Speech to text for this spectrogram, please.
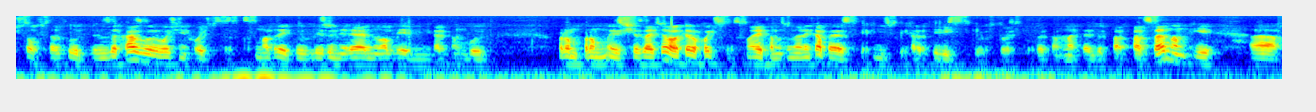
часов стартует предзаказываю, очень хочется смотреть в режиме реального времени, как там будет пром пром исчезать. А, Во-первых, хочется посмотреть, там наверняка появятся технические характеристики устройства, там, опять же, по, по ценам, и, а,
